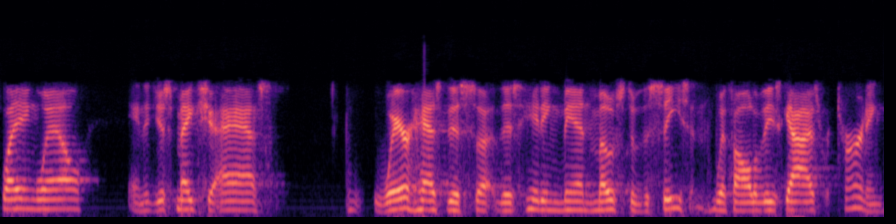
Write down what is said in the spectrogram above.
playing well, and it just makes you ask, where has this uh, this hitting been most of the season with all of these guys returning?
